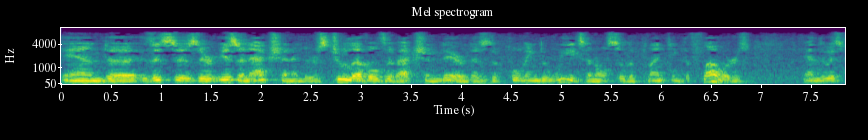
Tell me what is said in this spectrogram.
And uh, this is there is an action, and there's two levels of action there. There's the pulling the weeds, and also the planting the flowers. And there's,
